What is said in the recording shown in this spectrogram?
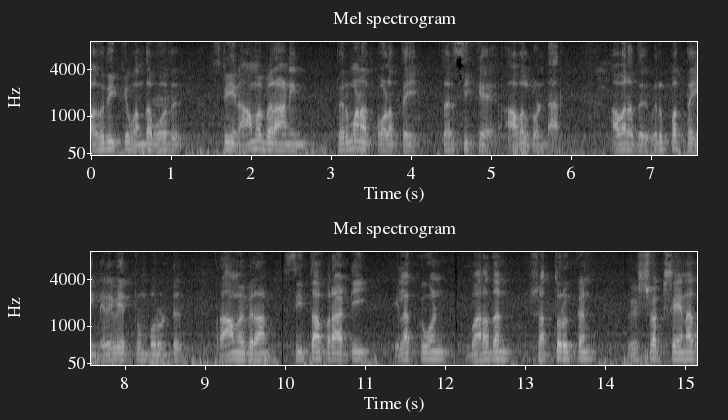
பகுதிக்கு வந்தபோது ஸ்ரீ ராமபிரானின் திருமண கோலத்தை தரிசிக்க ஆவல் கொண்டார். அவரது விருப்பத்தை நிறைவேற்றும் பொருட்டு ராமபிரான் சீதா பிராட்டி இலக்குவன் பரதன் சத்துருக்கன் விஸ்வக்சேனர்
